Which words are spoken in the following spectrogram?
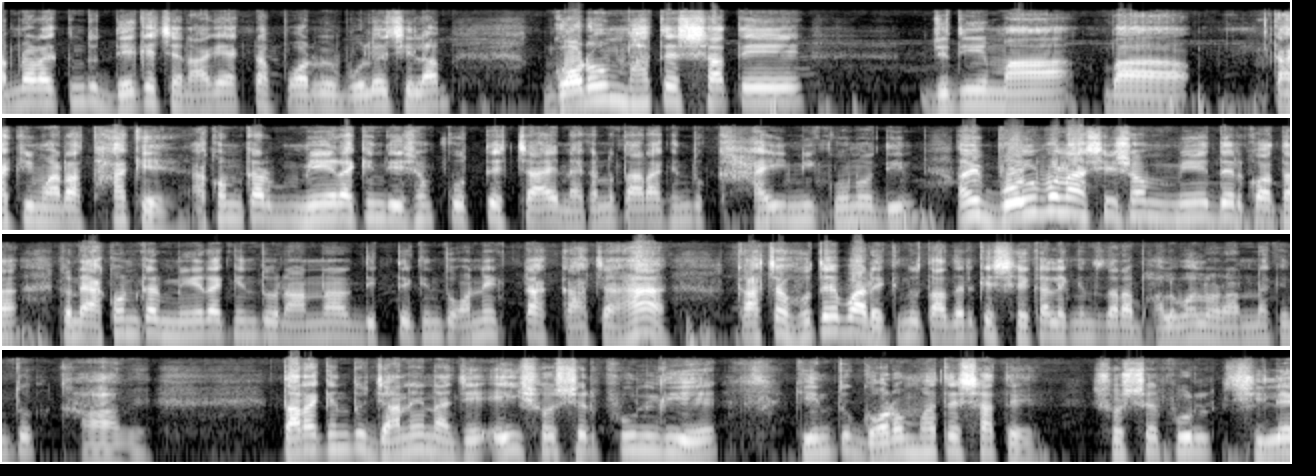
আপনারা কিন্তু দেখেছেন, আগে একটা পর্বে বলেছিলাম, গরম ভাতের সাথে যদি মা বা কাকিমারা থাকে, এখনকার মেয়েরা কিন্তু এসব করতে চায় না, কেন তারা কিন্তু খায়নি কোনো দিন আমি বলব না সেসব মেয়েদের কথা, কারণ এখনকার মেয়েরা কিন্তু রান্নার দিক থেকে কিন্তু অনেকটা কাঁচা হ্যাঁ কাঁচা হতে পারে, কিন্তু তাদেরকে শেখালে কিন্তু তারা ভালো ভালো রান্না কিন্তু খাওয়াবে। তারা কিন্তু জানে না যে এই শস্যের ফুল দিয়ে কিন্তু গরম ভাতের সাথে শস্যের ফুল শিলে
